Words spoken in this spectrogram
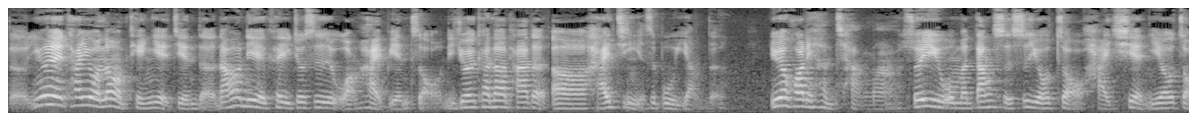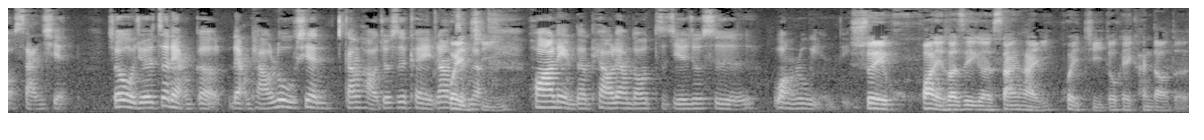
的，因为它有那种田野间的，然后你也可以就是往海边走，你就会看到它的呃海景也是不一样的。因为花莲很长嘛，所以我们当时是有走海线，也有走山线，所以我觉得这两个两条路线刚好就是可以让整个，花莲的漂亮都直接就是望入眼底。所以花莲算是一个山海汇集都可以看到的。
